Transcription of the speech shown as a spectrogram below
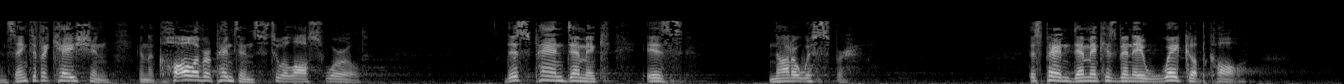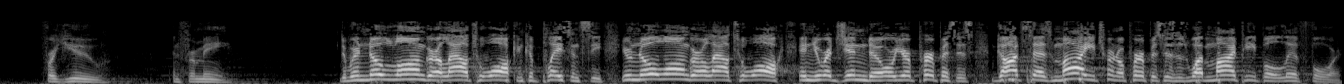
and sanctification and the call of repentance to a lost world. This pandemic is not a whisper. This pandemic has been a wake up call for you and for me. That we're no longer allowed to walk in complacency. You're no longer allowed to walk in your agenda or your purposes. God says, my eternal purposes is what my people live for.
